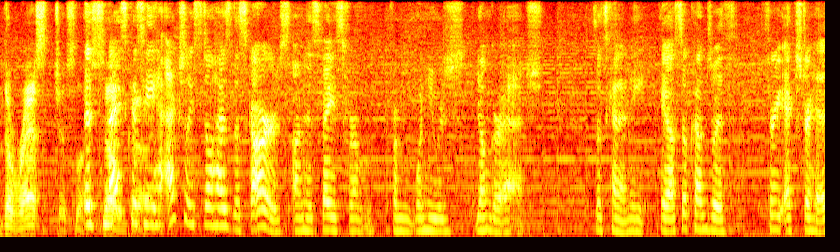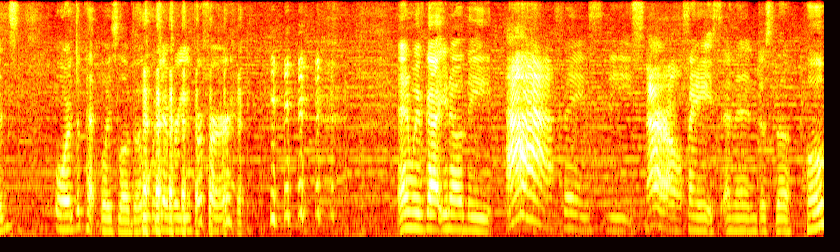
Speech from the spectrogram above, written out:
the rest just looks. It's so nice because he actually still has the scars on his face from from when he was younger Ash. So it's kind of neat. He also comes with three extra heads, or the Pep Boys logo, whichever you prefer. and we've got you know the ah face, the snarl face, and then just the huh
